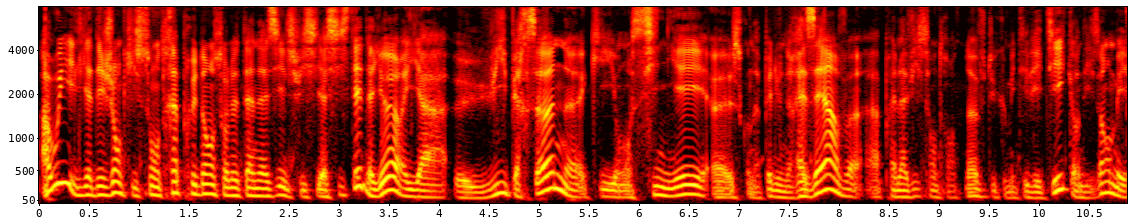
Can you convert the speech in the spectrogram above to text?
Ah oui, il y a des gens qui sont très prudents sur l'euthanasie et le suicide assisté. D'ailleurs, il y a euh, huit personnes qui ont signé euh, ce qu'on appelle une réserve après l'avis 139 du comité d'éthique en disant mais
